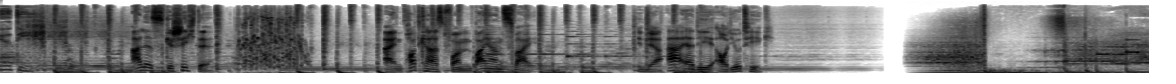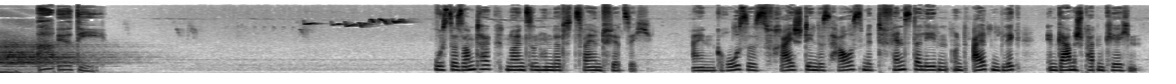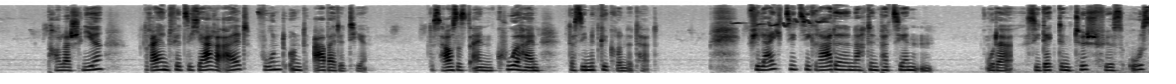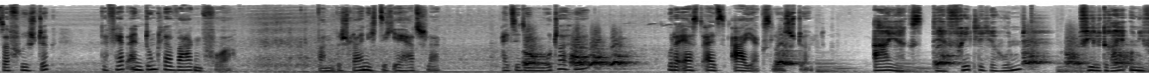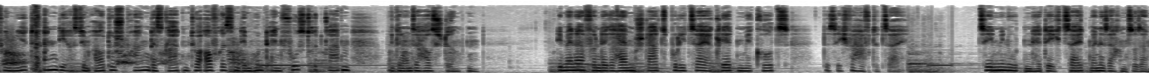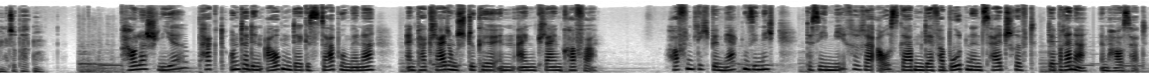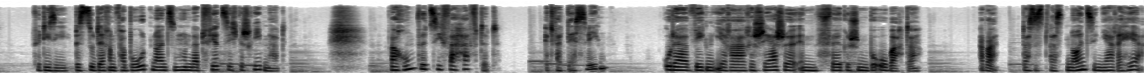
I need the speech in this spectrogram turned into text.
ARD. Alles Geschichte. Ein Podcast von Bayern 2. In der ARD Audiothek. ARD. Ostersonntag 1942. Ein großes, freistehendes Haus mit Fensterläden und Alpenblick in Garmisch-Partenkirchen. Paula Schlier, 43 Jahre alt, wohnt und arbeitet hier. Das Haus ist ein Kurheim, das sie mitgegründet hat. Vielleicht sieht sie gerade nach den Patienten. Oder sie deckt den Tisch fürs Osterfrühstück. Da fährt ein dunkler Wagen vor. Wann beschleunigt sich ihr Herzschlag? Als sie den Motor hört? Oder erst als Ajax losstürmt? Ajax, der friedliche Hund, fiel drei Uniformierte an, die aus dem Auto sprangen, das Gartentor aufrissen, dem Hund einen Fußtritt gaben und in unser Haus stürmten. Die Männer von der geheimen Staatspolizei erklärten mir kurz, dass ich verhaftet sei. Zehn Minuten hätte ich Zeit, meine Sachen zusammenzupacken. Paula Schlier packt unter den Augen der Gestapo-Männer ein paar Kleidungsstücke in einen kleinen Koffer. Hoffentlich bemerken sie nicht, dass sie mehrere Ausgaben der verbotenen Zeitschrift Der Brenner im Haus hat, für die sie bis zu deren Verbot 1940 geschrieben hat. Warum wird sie verhaftet? Etwa deswegen? Oder wegen ihrer Recherche im Völkischen Beobachter? Aber das ist fast 19 Jahre her.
